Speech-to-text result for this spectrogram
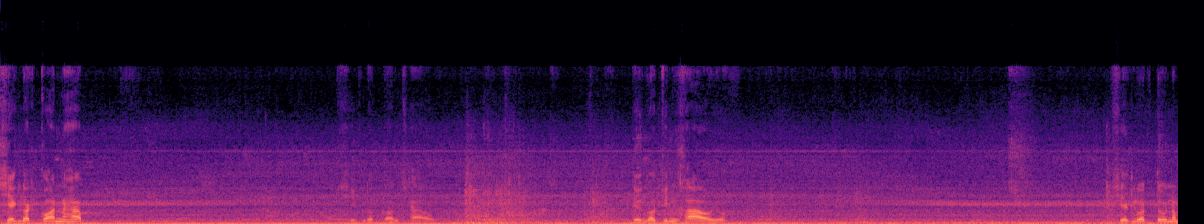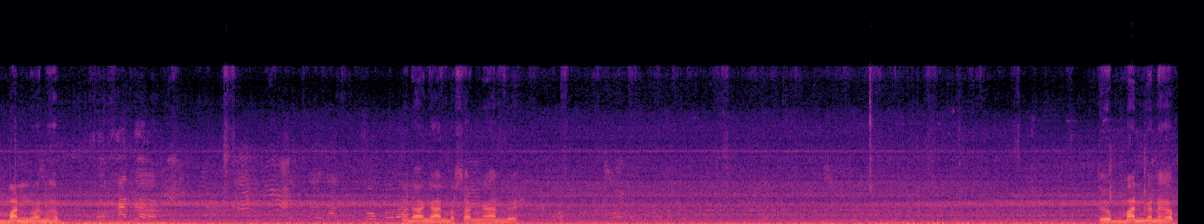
เช็ครถก่อนนะครับ เช็ครถตอนเช้าเดี๋ยวก็กินข้าวอยู่ เช็ครถตัวน้ำมันก่อนครับหัวหน้างานมาสั่งงานเลยเติมมันกันนะครับ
